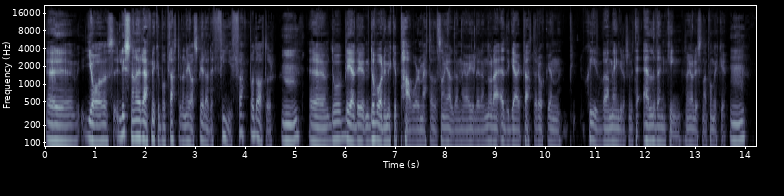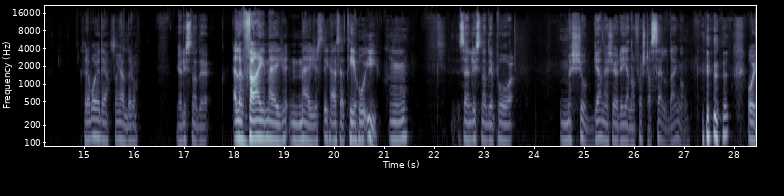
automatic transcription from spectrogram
Eh, jag lyssnade rätt mycket på plattor när jag spelade FIFA på dator. Mm. Eh, då, blev det, då var det mycket power metal som gällde när jag gillade några Edguy-plattor och en skiva med en grupp som heter Elven King som jag lyssnade på mycket. Mm. Så det var ju det som gällde då. Jag lyssnade Eller Thy Maj- Majesty, alltså THY. Mm. Sen lyssnade jag på Meshuggah när jag körde igenom första Zelda en gång. Oj.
